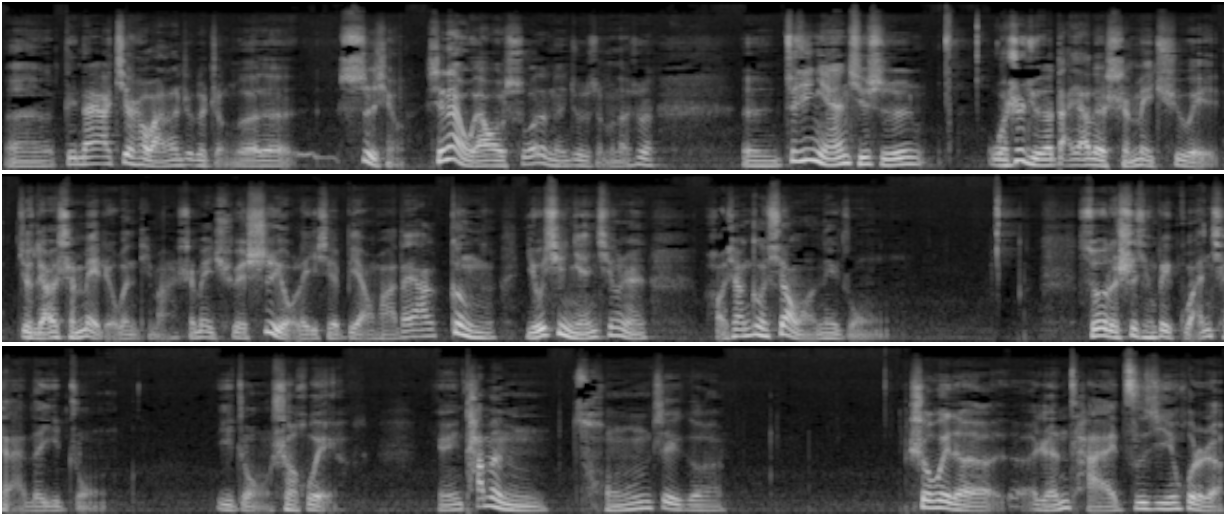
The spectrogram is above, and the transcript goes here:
嗯，跟大家介绍完了这个整个的事情。现在我要说的呢，就是什么呢？是，嗯，这些年其实我是觉得大家的审美趣味，就聊审美这个问题嘛，审美趣味是有了一些变化。大家更，尤其年轻人，好像更向往那种所有的事情被管起来的一种一种社会。因为他们从这个社会的人才、资金或者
